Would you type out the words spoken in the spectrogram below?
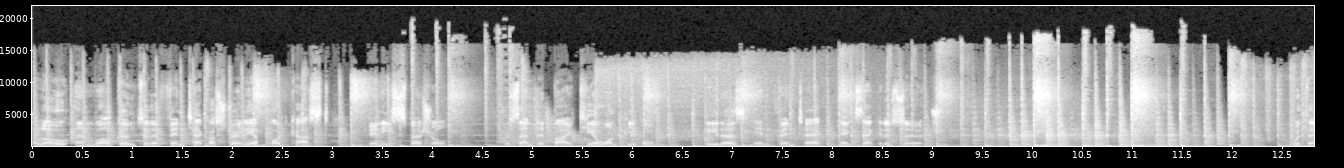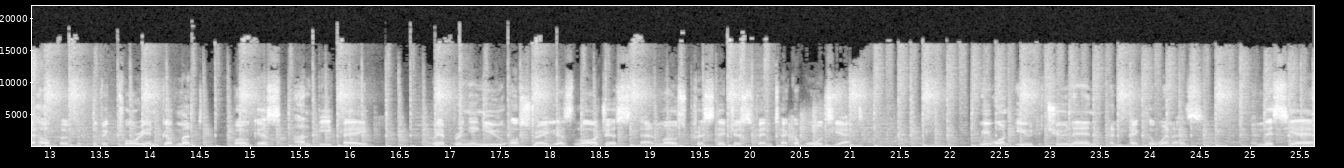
Hello and welcome to the FinTech Australia podcast, Finny Special, presented by Tier 1 People, leaders in FinTech executive search. With the help of the Victorian Government, Vocus, and BPay, we're bringing you Australia's largest and most prestigious FinTech awards yet. We want you to tune in and pick the winners. And this year,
